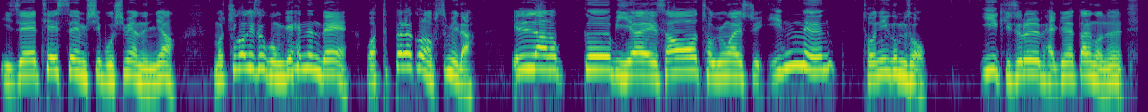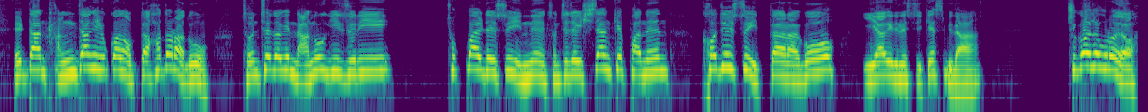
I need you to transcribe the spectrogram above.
이제 TSMC 보시면은요, 뭐 추가 기술 공개했는데 뭐 특별할 건 없습니다. 1나노급 이하에서 적용할 수 있는 전이금속 이 기술을 발견했다는 것은 일단 당장의 효과는 없다 하더라도 전체적인 나노 기술이 촉발될 수 있는 전체적인 시장 캐파는 커질 수 있다라고 이야기 드릴 수 있겠습니다. 추가적으로요.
